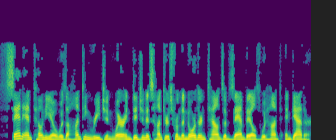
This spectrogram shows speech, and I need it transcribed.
San Antonio was a hunting region where indigenous hunters from the northern towns of Zambales would hunt, and gather.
